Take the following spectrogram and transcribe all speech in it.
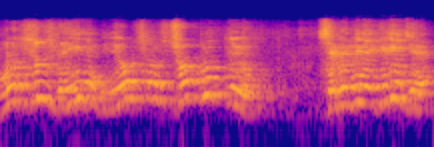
mutsuz değilim biliyor musunuz? Çok mutluyum. Sebebine gelince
